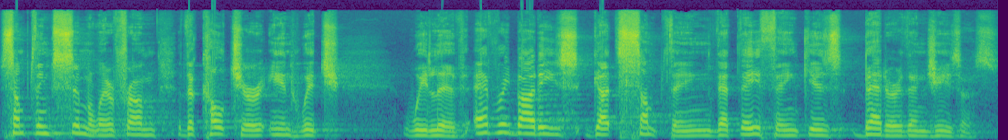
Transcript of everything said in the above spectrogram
something similar from the culture in which we live. Everybody's got something that they think is better than Jesus.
